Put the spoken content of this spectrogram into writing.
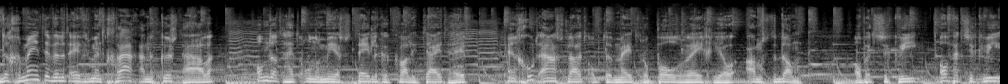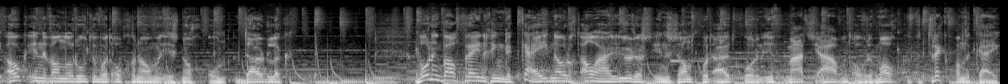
De gemeente wil het evenement graag aan de kust halen... omdat het onder meer stedelijke kwaliteit heeft... en goed aansluit op de metropoolregio Amsterdam. Op het circuit, of het circuit ook in de wandelroute wordt opgenomen is nog onduidelijk. Woningbouwvereniging De Kei nodigt al haar huurders in Zandvoort uit... voor een informatieavond over de mogelijke vertrek van De Kei.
